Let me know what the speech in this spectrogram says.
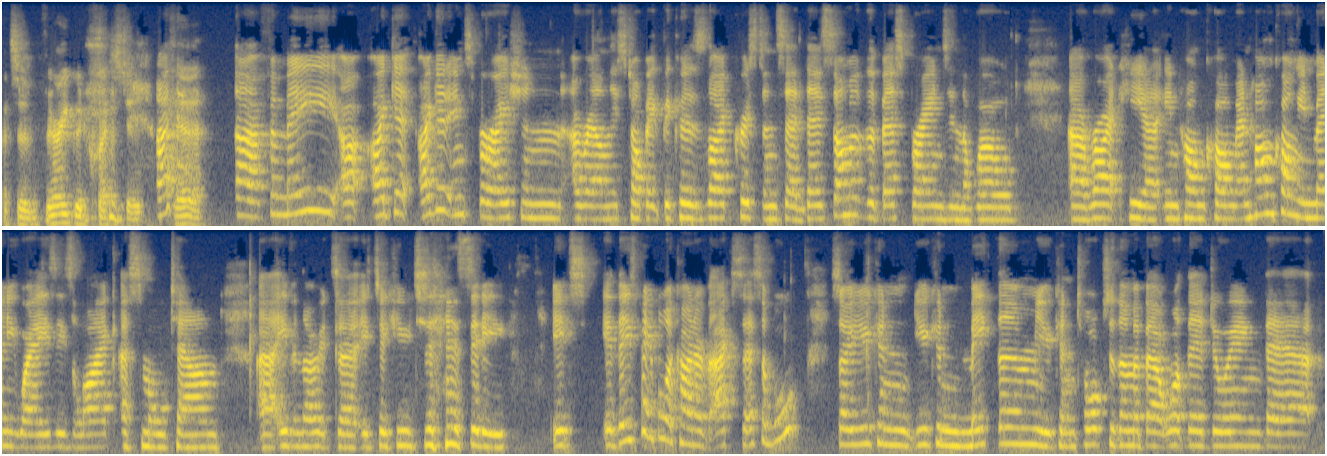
That's a very good question. I think yeah. uh, for me, uh, I get I get inspiration around this topic because, like Kristen said, there's some of the best brains in the world uh, right here in Hong Kong. And Hong Kong, in many ways, is like a small town, uh, even though it's a it's a huge city it's it, these people are kind of accessible so you can you can meet them you can talk to them about what they're doing they're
